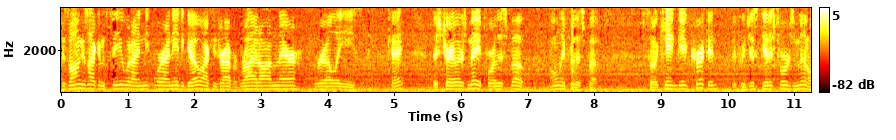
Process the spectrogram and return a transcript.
As long as I can see what I where I need to go, I can drive it right on there really easily, okay? This trailer is made for this boat, only for this boat. So it can't get crooked if we just get it towards the middle.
